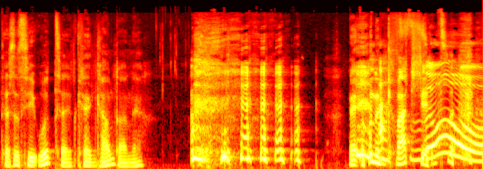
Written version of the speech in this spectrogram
Das ist die Uhrzeit, kein Countdown, ja. Nee, ohne Quatsch jetzt. So,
